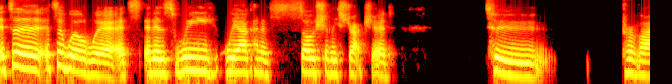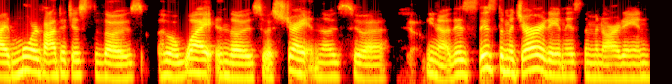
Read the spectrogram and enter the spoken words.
it's a it's a world where it's it is we we are kind of socially structured to provide more advantages to those who are white and those who are straight and those who are Yeah. you know there's there's the majority and there's the minority and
